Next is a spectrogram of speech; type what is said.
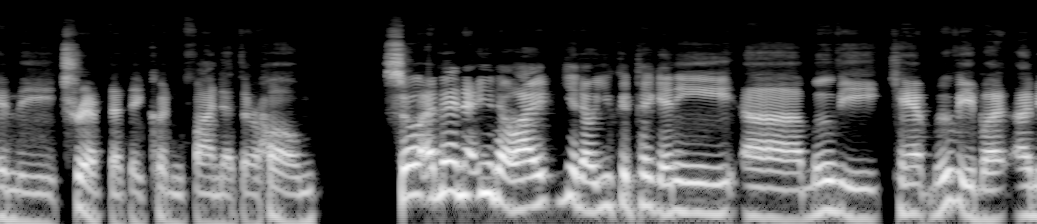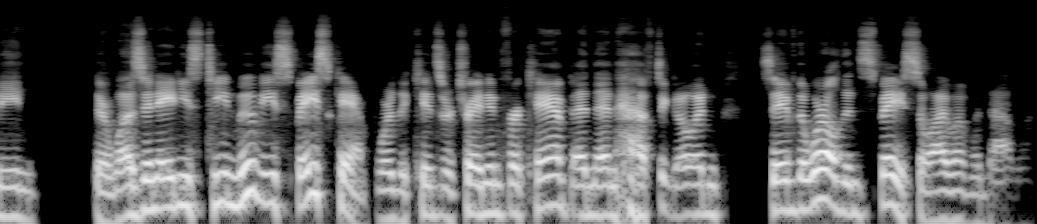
in the trip that they couldn't find at their home. So and then you know I you know you could pick any uh movie camp movie but I mean there was an 80s teen movie Space Camp where the kids are training for camp and then have to go and save the world in space so I went with that one.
